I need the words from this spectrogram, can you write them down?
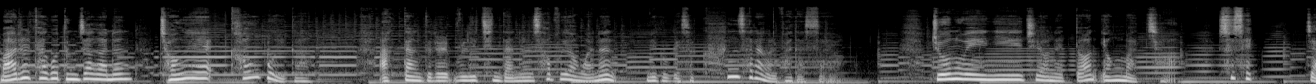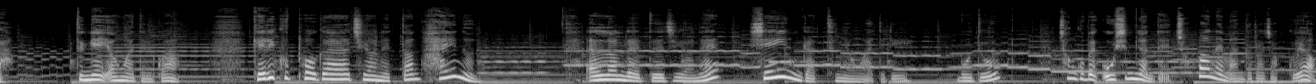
말을 타고 등장하는 정의의 카우보이가 악당들을 물리친다는 서부 영화는 미국에서 큰 사랑을 받았어요. 존 웨인이 주연했던 역마차, 수색자 등의 영화들과 게리 쿠퍼가 주연했던 하이눈, 앨런 레드 주연의 셰인 같은 영화들이 모두 1950년대 초반에 만들어졌고요.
